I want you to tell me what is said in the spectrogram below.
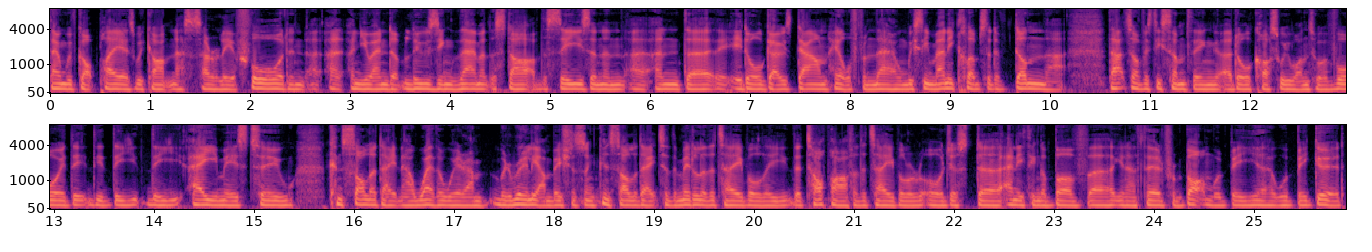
Then we've got players we can't necessarily afford, and uh, and you end up losing them at the start of the season season, and uh, and uh, it all goes downhill from there. And we see many clubs that have done that. That's obviously something at all costs we want to avoid. The the the, the aim is to consolidate now. Whether we're we're really ambitious and consolidate to the middle of the table, the, the top half of the table, or, or just uh, anything above, uh, you know, third from bottom would be uh, would be good.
